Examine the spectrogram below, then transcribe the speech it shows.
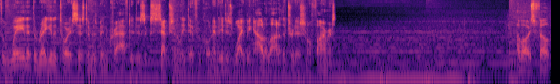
The way that the regulatory system has been crafted is exceptionally difficult, and it is wiping out a lot of the traditional farmers. I've always felt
